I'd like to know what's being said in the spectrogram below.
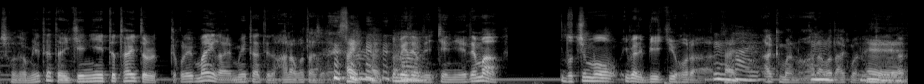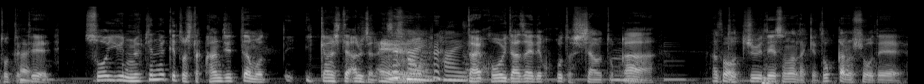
しかも名探偵の生贄ってタイトルってこれ前が名探偵の腹渡じゃないですか。はいはい。名探偵の生贄でまあどっちもいわゆる B 級ホラー、うん。はい。はい。悪魔の腹渡、悪魔の生贄が撮ってて、えそういう抜け抜けとした感じってのも一貫してあるじゃないですか。はいはい。だこういう題材でこことしちゃうとか、あとそう。途中でそのなんだっけどっかのショーで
